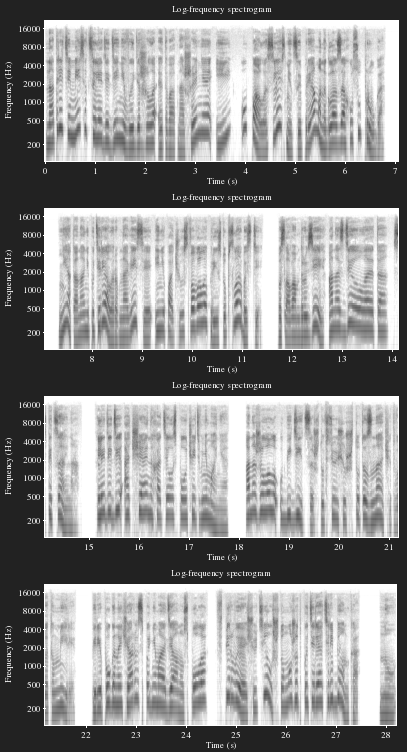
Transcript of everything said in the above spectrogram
На третьем месяце леди Ди не выдержала этого отношения и упала с лестницы прямо на глазах у супруга. Нет, она не потеряла равновесие и не почувствовала приступ слабости. По словам друзей, она сделала это специально. Леди Ди отчаянно хотелось получить внимание. Она желала убедиться, что все еще что-то значит в этом мире. Перепуганный Чарльз, поднимая Диану с пола, впервые ощутил, что может потерять ребенка. Ну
